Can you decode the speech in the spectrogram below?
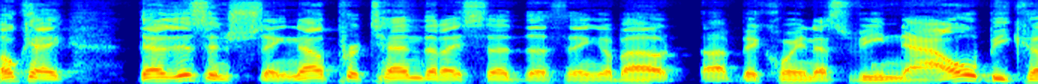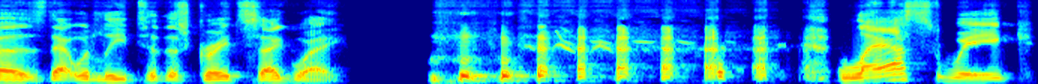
Okay, that is interesting. Now pretend that I said the thing about uh, Bitcoin SV now because that would lead to this great segue. Last week,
